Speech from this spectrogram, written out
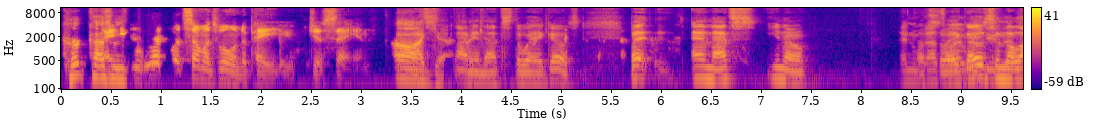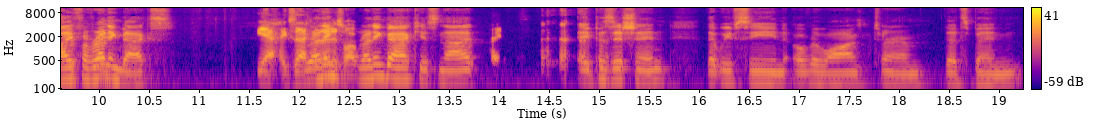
Kirk Cousins. Hey, you're worth what someone's willing to pay you. Just saying. Oh, I get. I, I mean, that's the way it goes. But and that's you know, and that's, that's the way it goes in the life of running backs. Yeah, exactly. Running, running back is not a position that we've seen over the long term that's been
